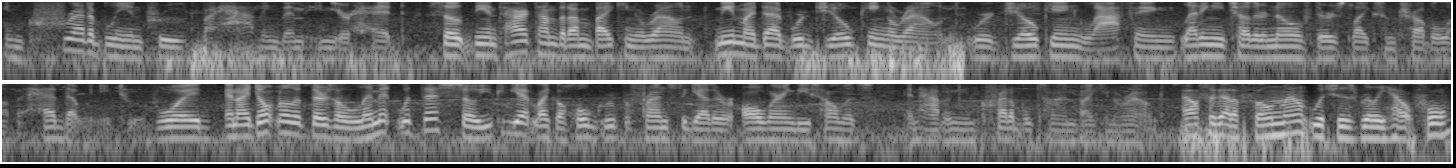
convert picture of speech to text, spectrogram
incredibly improved by having them in your head. So the entire time that I'm biking around, me and my dad were joking around We're joking, laughing, letting each other know if there's like some trouble up ahead that we need to avoid. And I don't know that there's a limit with this, so you can get like a whole group of friends together all wearing these helmets and have an incredible time biking around. I also got a phone mount, which is really helpful.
